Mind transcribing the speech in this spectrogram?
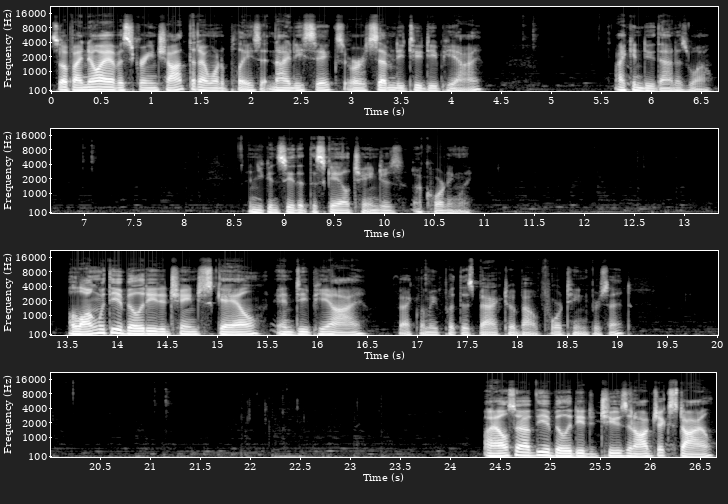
So if I know I have a screenshot that I want to place at 96 or 72 DPI, I can do that as well. And you can see that the scale changes accordingly. Along with the ability to change scale and DPI, in fact, let me put this back to about 14%. I also have the ability to choose an object style,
